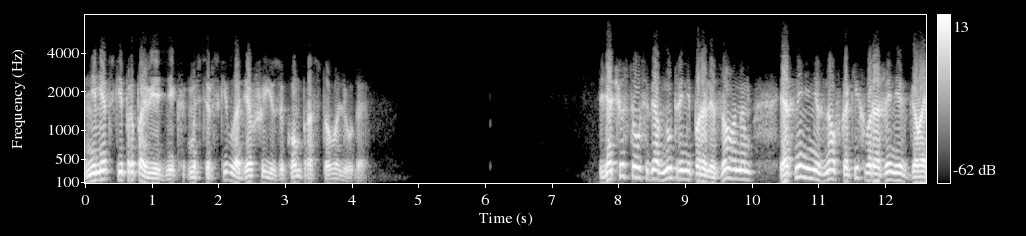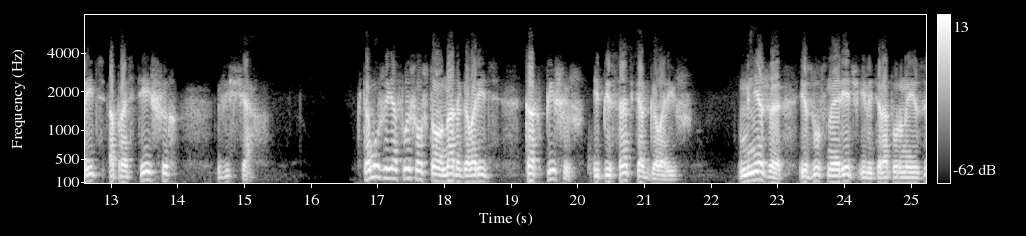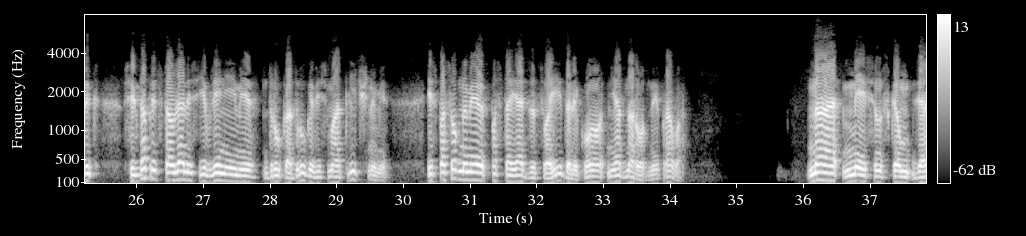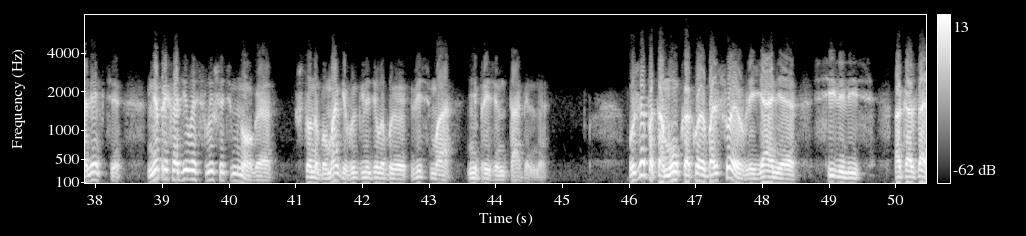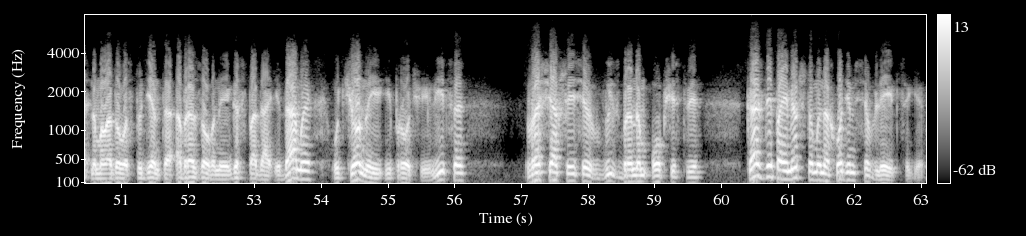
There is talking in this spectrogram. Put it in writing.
немецкий проповедник, мастерски владевший языком простого люда. Я чувствовал себя внутренне парализованным и отныне не знал, в каких выражениях говорить о простейших вещах. К тому же я слышал, что надо говорить, как пишешь, и писать, как говоришь. Мне же изустная речь и литературный язык всегда представлялись явлениями друг от друга весьма отличными и способными постоять за свои далеко неоднородные права. На мейсенском диалекте мне приходилось слышать многое, что на бумаге выглядело бы весьма непрезентабельно. Уже потому, какое большое влияние силились оказать на молодого студента образованные господа и дамы, ученые и прочие лица, вращавшиеся в избранном обществе, каждый поймет, что мы находимся в Лейпциге.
